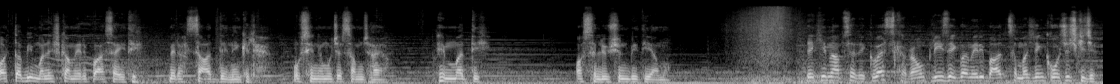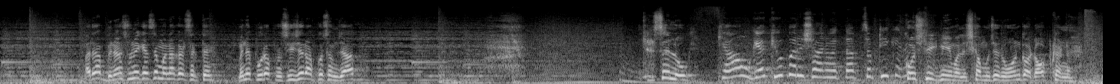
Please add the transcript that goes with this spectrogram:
और तभी मलिश्का मेरे पास आई थी, मेरा साथ देने के लिए। उसी ने मुझे समझाया। हिम्मत दी। और सोल्यूशन भी दिया माँ। देखिए मैं आपसे रिक्वेस्ट कर रहा हूँ प्लीज़ एक बार मेरी बात समझने की कोशिश कीजिए। अरे आप बिना सुने कैसे मना कर सकते हैं? मैंने पूरा प्रोसीजर आपको समझा। आप कैसे लोग क्या हो गया? क्यों परेशान हो इतना? अब सब ठीक है कुछ ठीक नहीं है मलिश्का। मुझे रोहन को अडॉप्ट करना है।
